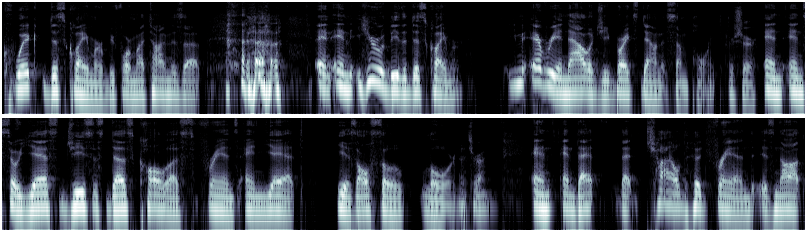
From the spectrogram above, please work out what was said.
Quick disclaimer before my time is up. and and here would be the disclaimer. Every analogy breaks down at some point. For sure. And and so yes, Jesus does call us friends, and yet he is also Lord. That's right. And and that that childhood friend is not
